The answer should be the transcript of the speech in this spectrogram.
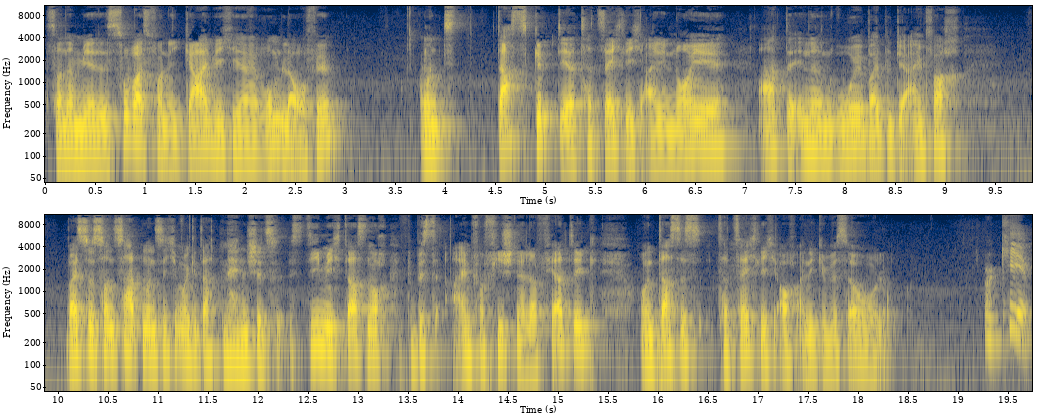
sondern mir ist sowas von egal, wie ich hier herumlaufe. Und das gibt dir tatsächlich eine neue Art der inneren Ruhe, weil du dir einfach, weißt du, sonst hat man sich immer gedacht, Mensch, jetzt steam ich das noch. Du bist einfach viel schneller fertig und das ist tatsächlich auch eine gewisse Erholung. Okay.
